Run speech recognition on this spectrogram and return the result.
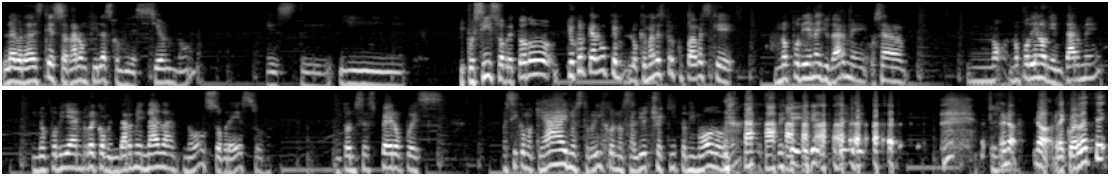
la verdad es que cerraron filas con mi decisión, ¿no? Este, y, pues sí, sobre todo, yo creo que algo que lo que más les preocupaba es que no podían ayudarme, o sea, no, no podían orientarme y no podían recomendarme nada, ¿no? Sobre eso. Entonces, pero pues así como que, ay, nuestro hijo nos salió chuequito, ni modo, ¿no? no, no, recuérdate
